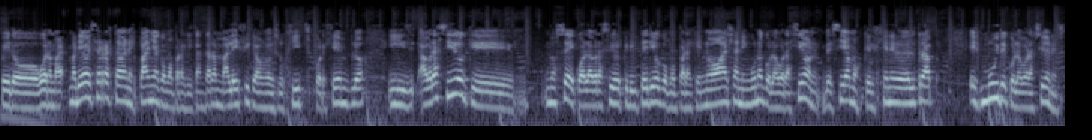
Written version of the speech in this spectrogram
pero bueno, María Becerra estaba en España como para que cantaran Maléfica, uno de sus hits, por ejemplo, y habrá sido que, no sé cuál habrá sido el criterio como para que no haya ninguna colaboración. Decíamos que el género del trap es muy de colaboraciones.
